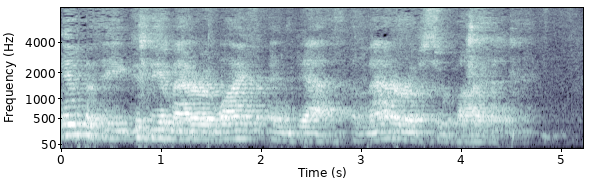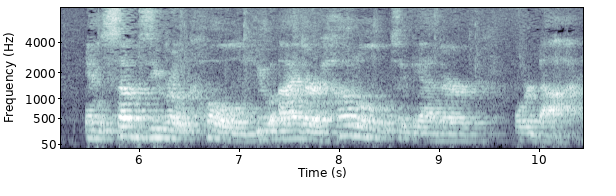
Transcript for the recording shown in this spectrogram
empathy could be a matter of life and death, a matter of survival. In sub zero cold, you either huddle together or die.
